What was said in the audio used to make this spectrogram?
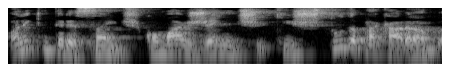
Olha que interessante como a gente que estuda pra caramba,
